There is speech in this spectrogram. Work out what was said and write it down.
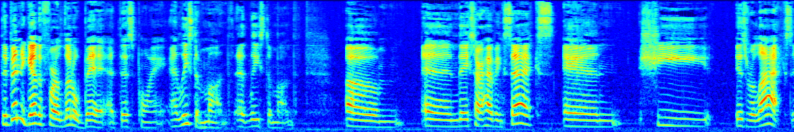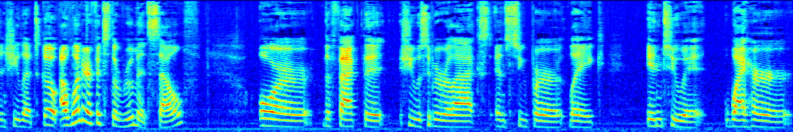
They've been together for a little bit at this point, at least a month, at least a month. Um and they start having sex and she is relaxed and she lets go. I wonder if it's the room itself or the fact that she was super relaxed and super like into it why her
